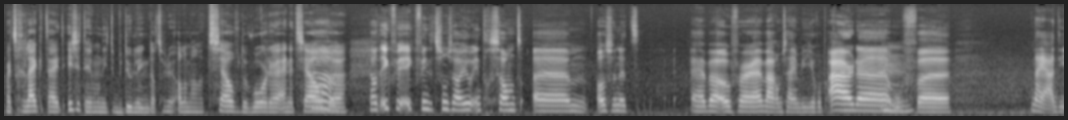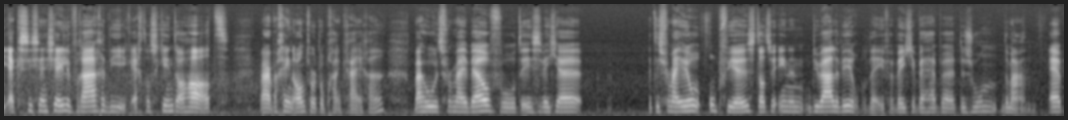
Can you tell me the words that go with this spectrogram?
Maar tegelijkertijd is het helemaal niet de bedoeling dat we nu allemaal hetzelfde worden en hetzelfde. Ja. Want ik vind, ik vind het soms wel heel interessant ehm, als we het hebben over hè, waarom zijn we hier op aarde. Hmm. Of eh, nou ja, die existentiële vragen die ik echt als kind al had, waar we geen antwoord op gaan krijgen. Maar hoe het voor mij wel voelt is, weet je, het is voor mij heel obvious dat we in een duale wereld leven. Weet je, we hebben de zon, de maan, eb,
